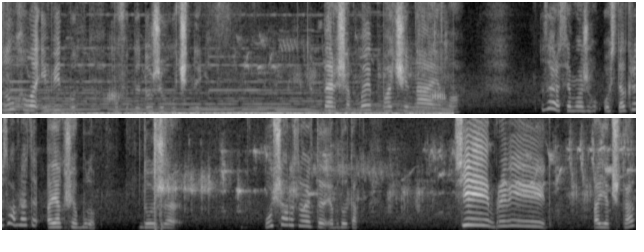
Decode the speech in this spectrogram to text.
слухала і він був, не дуже гучний. Перше, ми починаємо. Зараз я можу ось так розмовляти, а якщо я буду дуже гучно розмовляти, я буду так. Всім привіт! А якщо так?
